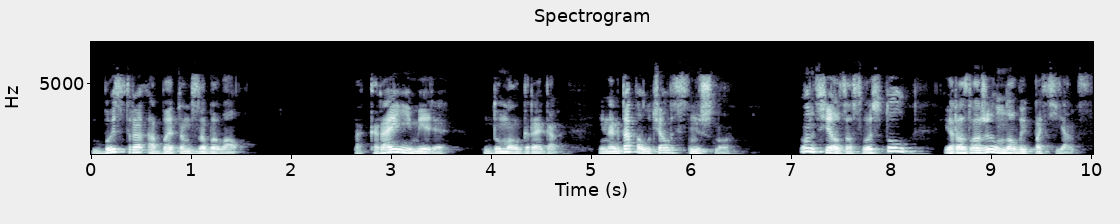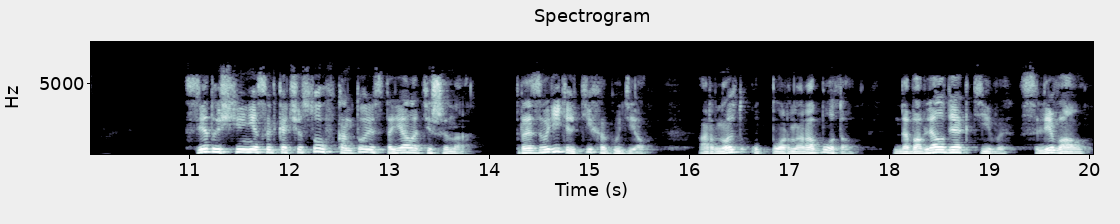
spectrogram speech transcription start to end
быстро об этом забывал. По крайней мере, думал Грегор, иногда получалось смешно. Он сел за свой стол и разложил новый пасьянс. Следующие несколько часов в конторе стояла тишина. Производитель тихо гудел. Арнольд упорно работал. Добавлял реактивы, сливал,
